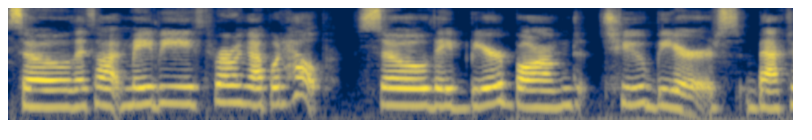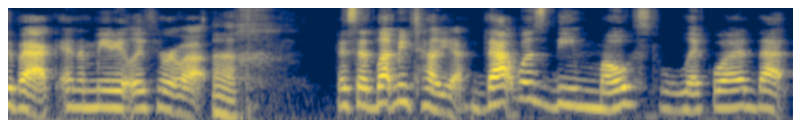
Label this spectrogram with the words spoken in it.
So they thought maybe throwing up would help. So they beer bonged two beers back to back and immediately threw up. Ugh. They said, "Let me tell you, that was the most liquid that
